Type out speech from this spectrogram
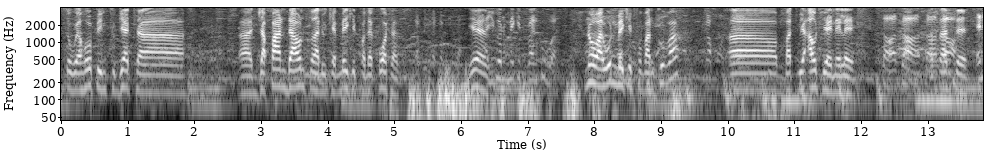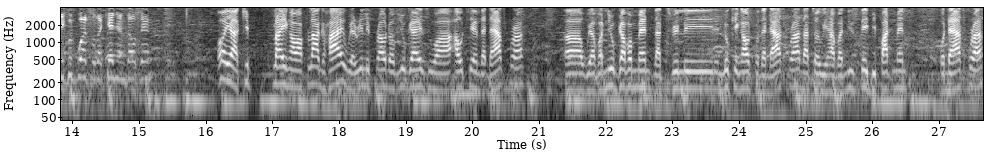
So we're hoping to get uh, uh, Japan down so that we can make it for the quarters. Kabisa, kabisa. Yes. Are you going to make it to Vancouver? No, I wouldn't make it for Vancouver, uh, but we're out here in LA. Sawa, sawa, sawa, Asante. Any good words for the Kenyans out there? Oh yeah, keep flying our flag high. We're really proud of you guys who are out here in the diaspora. Uh, we have a new government that's really looking out for the diaspora. That's why we have a new State Department for diaspora,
